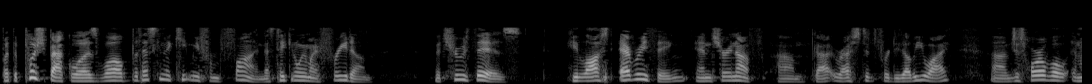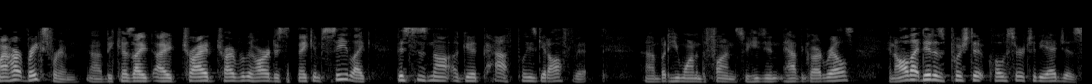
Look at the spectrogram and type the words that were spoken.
But the pushback was, well, but that's going to keep me from fun. That's taking away my freedom. The truth is, he lost everything, and sure enough, um, got arrested for DWI. Um, just horrible, and my heart breaks for him uh, because I, I tried tried really hard to make him see like this is not a good path. Please get off of it. Um, but he wanted the fun, so he didn't have the guardrails, and all that did is pushed it closer to the edges.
